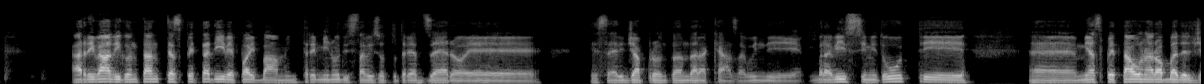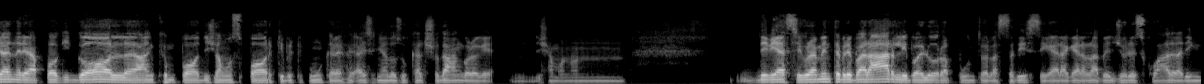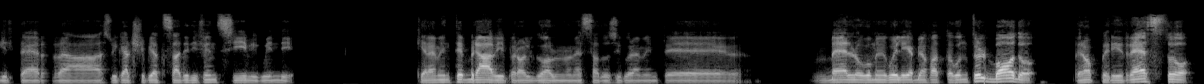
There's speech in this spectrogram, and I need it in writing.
arrivavi con tante aspettative e poi bam, in tre minuti stavi sotto 3-0 e, e eri già pronto ad andare a casa. Quindi bravissimi tutti. Eh, mi aspettavo una roba del genere a pochi gol, anche un po' diciamo sporchi, perché comunque hai segnato sul calcio d'angolo che diciamo non devi sicuramente prepararli. Poi loro, appunto, la statistica era che era la peggiore squadra d'Inghilterra sui calci piazzati difensivi, quindi chiaramente bravi, però il gol non è stato sicuramente bello come quelli che abbiamo fatto contro il Bodo, però per il resto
